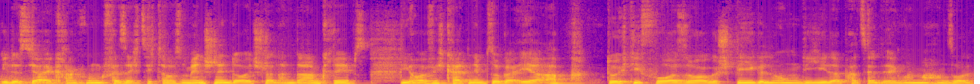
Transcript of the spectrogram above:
Jedes Jahr erkranken ungefähr 60.000 Menschen in Deutschland an Darmkrebs. Die Häufigkeit nimmt sogar eher ab durch die Vorsorgespiegelung, die jeder Patient irgendwann machen soll.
